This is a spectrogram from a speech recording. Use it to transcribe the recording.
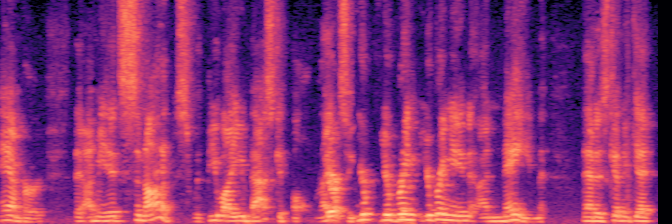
Amber, I mean, it's synonymous with BYU basketball, right? Sure. So you're you're bring you're bringing a name that is going to get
